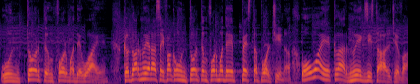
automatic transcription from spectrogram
un tort în formă de oaie Că doar nu era să-i facă un tort în formă de pestă porcină O oaie, clar, nu există altceva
